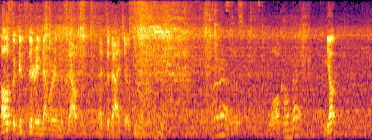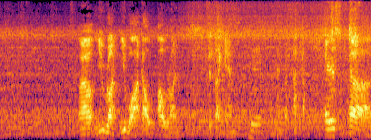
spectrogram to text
also considering that we're in the south, that's a bad joke to make. All right, let's walk on back. Yep. Well, you run, you walk. I'll I'll run, since I can. Yeah. Hey, there's uh,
